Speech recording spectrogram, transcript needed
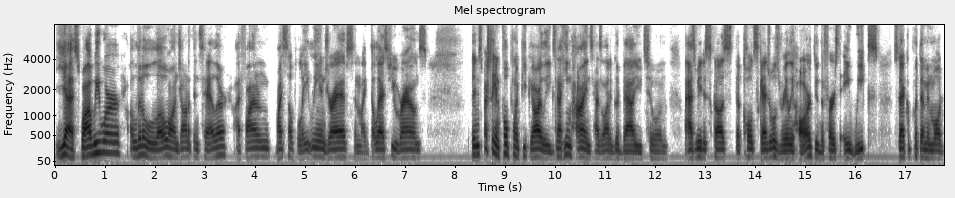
Yes, while we were a little low on Jonathan Taylor, I found myself lately in drafts and like the last few rounds, and especially in full point PPR leagues. Nyheim Hines has a lot of good value to him. As we discussed, the Colts schedule is really hard through the first eight weeks so that could put them in more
